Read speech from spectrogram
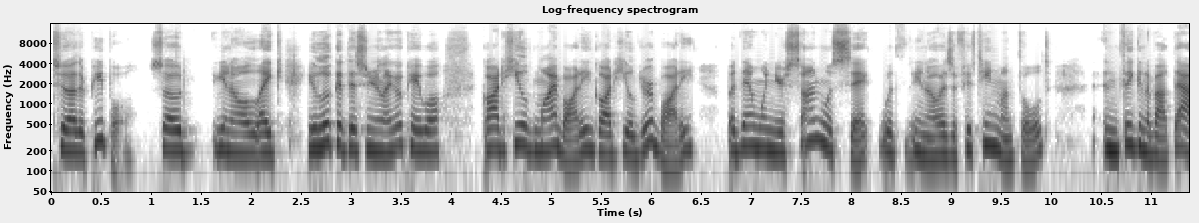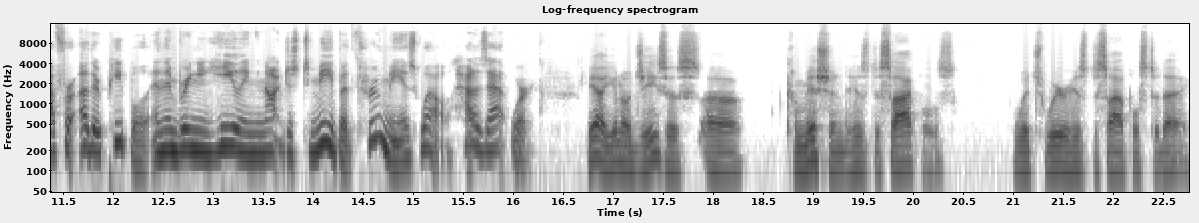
to other people? So, you know, like you look at this and you're like, okay, well, God healed my body, God healed your body, But then when your son was sick, with you know, as a 15 month old, and thinking about that for other people, and then bringing healing not just to me but through me as well. How does that work? Yeah, you know, Jesus uh, commissioned his disciples, which we're his disciples today,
